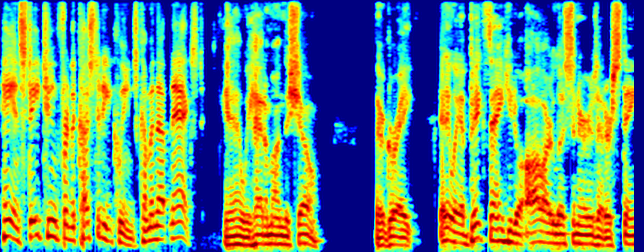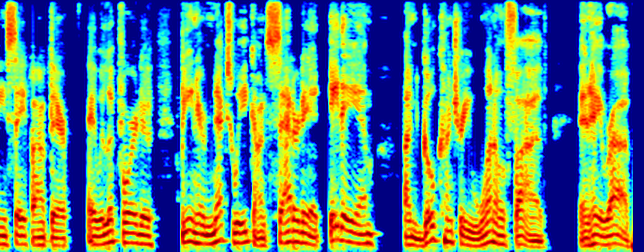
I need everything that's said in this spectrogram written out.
Hey, and stay tuned for the custody queens coming up next. Yeah, we had them on the show. They're great. Anyway, a big thank you to all our listeners that are staying safe out there. Hey, we look forward to being here next week on Saturday at 8 a.m. on Go Country 105. And hey, Rob,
